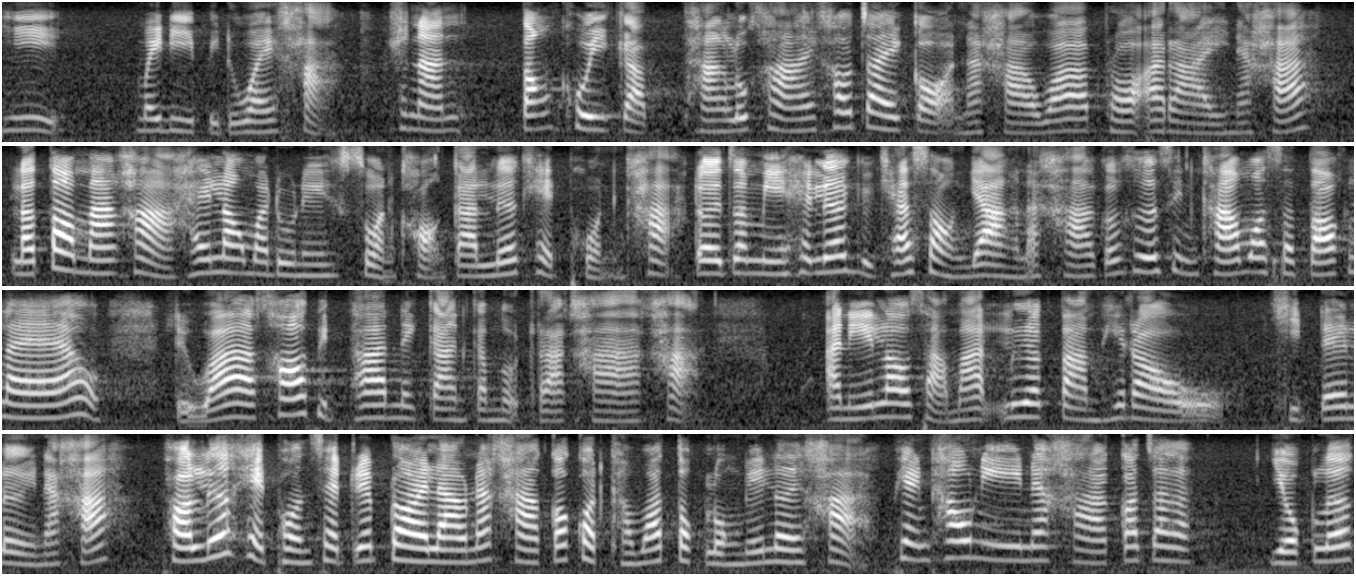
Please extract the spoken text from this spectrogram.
ที่ไม่ดีไปด้วยค่ะ เพราะฉะนั้น ต้องคุยกับทางลูกค้าให้เข้าใจก่อนนะคะว่าเพราะอะไรนะคะ แล้วต่อมาค่ะ ให้เรามาดูในส่วนของการเลือกเหตุผลค่ะ โดยจะมีให้เลือกอยู่แค่ 2 อย่างนะคะ ก็คือสินค้าหมดสต็อกแล้ว หรือว่าข้อผิดพลาดในการกำหนดราคาค่ะ อันนี้เราสามารถเลือกตามที่เราคิดได้เลยนะคะ พอเลือกเหตุผลเสร็จเรียบร้อยแล้วนะคะ ก็กดคำว่าตกลงได้เลยค่ะ เพียงเท่านี้นะคะก็จะยกเลิก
